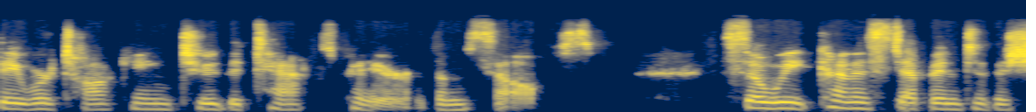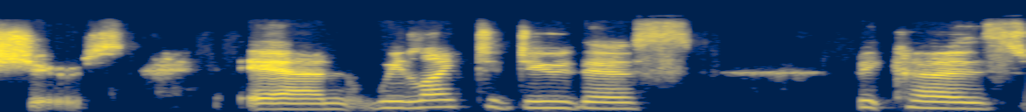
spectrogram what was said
they were talking to the taxpayer themselves. So we kind of step into the shoes. And we like to do this because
